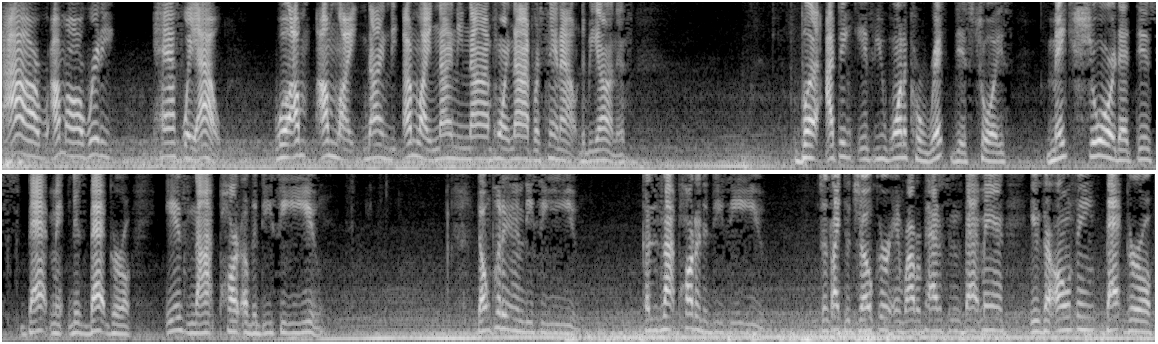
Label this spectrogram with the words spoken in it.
I I'm already halfway out. Well, I'm I'm like 90 I'm like 99.9% out to be honest. But I think if you want to correct this choice, make sure that this Batman this Batgirl is not part of the DCEU. Don't put it in DCEU because it's not part of the DCEU. Just like the Joker and Robert Pattinson's Batman is their own thing. Batgirl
